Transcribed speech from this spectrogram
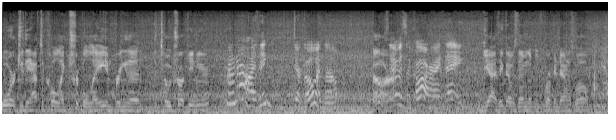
or do they have to call like AAA and bring the, the tow truck in here? I don't know. I think they're going though. Oh, all That was the car, I think. Yeah, I think that was them that was broken down as well. Yeah.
